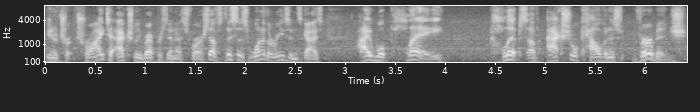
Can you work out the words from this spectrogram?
You know, tr- try to actually represent us for ourselves. This is one of the reasons, guys, I will play clips of actual Calvinist verbiage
